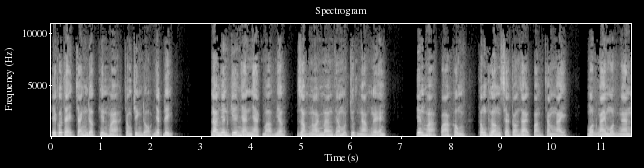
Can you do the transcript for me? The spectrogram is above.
thì có thể tránh được thiên hỏa trong trình độ nhất định. Lão nhân kia nhàn nhạt, nhạt mở miệng, giọng nói mang theo một chút ngạo nghễ. Thiên hỏa quá không, thông thường sẽ kéo dài khoảng trăm ngày. Một ngày một ngàn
